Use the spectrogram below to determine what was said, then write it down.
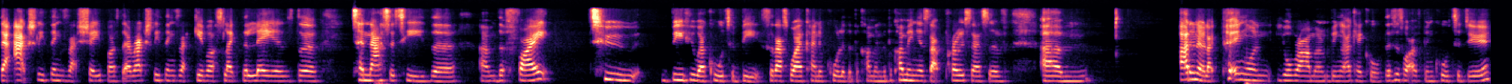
they're actually things that shape us. They're actually things that give us like the layers, the tenacity, the um, the fight to be who we're called to be. So that's why I kind of call it the becoming. The becoming is that process of, um, I don't know, like putting on your armor and being like, okay, cool, this is what I've been called to do,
